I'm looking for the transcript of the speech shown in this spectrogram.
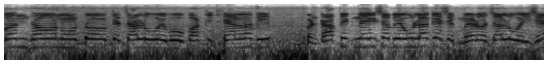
બંધ થવાનું હતો કે ચાલુ હોય બહુ બાકી ખ્યાલ નથી, પણ ટ્રાફિકના હિસાબે એવું લાગે છે કે મેળો ચાલુ હોય છે.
